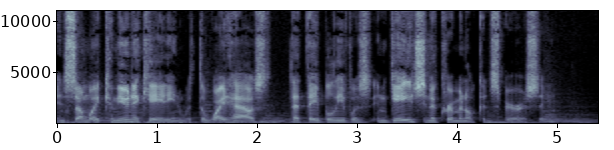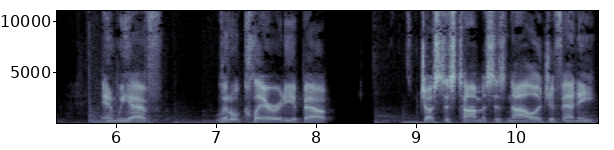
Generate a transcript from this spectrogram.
in some way communicating with the White House that they believe was engaged in a criminal conspiracy. And we have little clarity about Justice Thomas's knowledge, if any,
